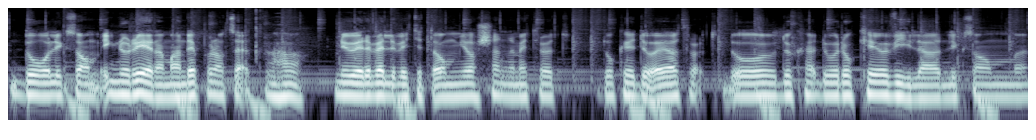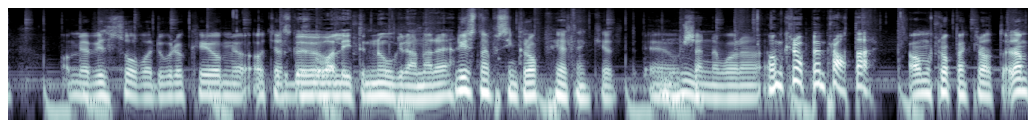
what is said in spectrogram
då, liksom ignorerar man det på något sätt. Aha. Nu är det väldigt viktigt, om jag känner mig trött, då, okay, då är jag trött. Då, då, då är det okej att vila. Liksom, om jag vill sova, då är det okej om jag, att jag Du ska behöver sova. vara lite noggrannare. Lyssna på sin kropp helt enkelt eh, och Mhm. känna vad den, Om kroppen pratar. om kroppen pratar. Den,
